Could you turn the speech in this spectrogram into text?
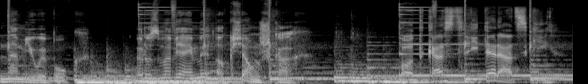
Na miły Bóg. Rozmawiajmy o książkach. Podcast literacki.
